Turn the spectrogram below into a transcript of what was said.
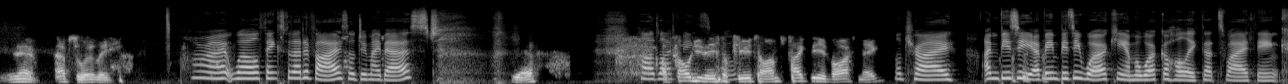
Yeah, absolutely. All right. Well, thanks for that advice. I'll do my best. Yeah, Hard I've told you this a few times. Take the advice, Meg. I'll try. I'm busy. I've been busy working. I'm a workaholic. That's why I think.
